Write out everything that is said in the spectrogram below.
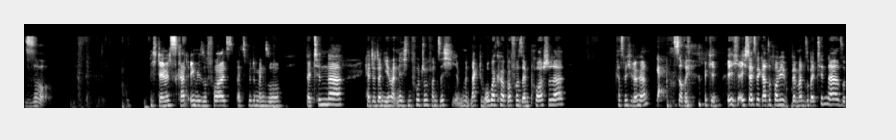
So. Ich stelle mir das gerade irgendwie so vor, als, als würde man so bei Tinder hätte dann jemand nicht ein Foto von sich mit nacktem Oberkörper vor seinem Porsche da Kannst du mich wieder hören? Ja, sorry. Okay, ich, ich stelle es mir gerade so vor, wie wenn man so bei Tinder so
